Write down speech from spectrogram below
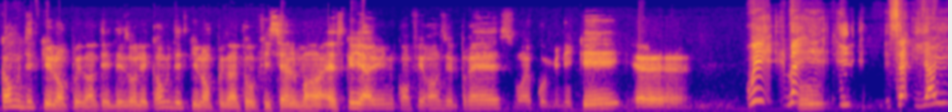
Quand vous dites qu'ils l'ont présenté, désolé, quand vous dites qu'ils l'ont présenté officiellement, est-ce qu'il y a eu une conférence de presse ou un communiqué euh, Oui, mais il, y a eu,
